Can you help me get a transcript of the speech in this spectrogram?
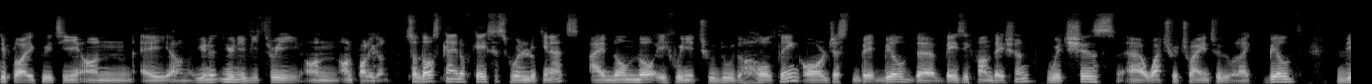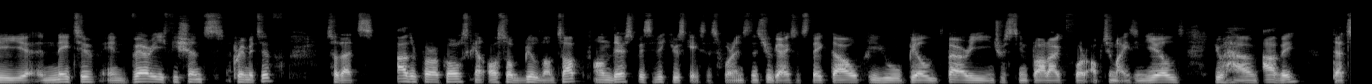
deploy liquidity on a don't Uni, Uni V3 on, on Polygon. So those kind of cases we're looking at. I don't know if we need to do the whole thing or just build the basic foundation, which is uh, what we're trying to do, like build the native and very efficient primitive so that other protocols can also build on top on their specific use cases. For instance, you guys at StakeDAO, you build very interesting product for optimizing yield. You have Aave, that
